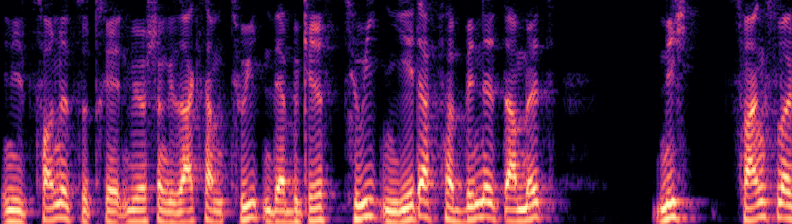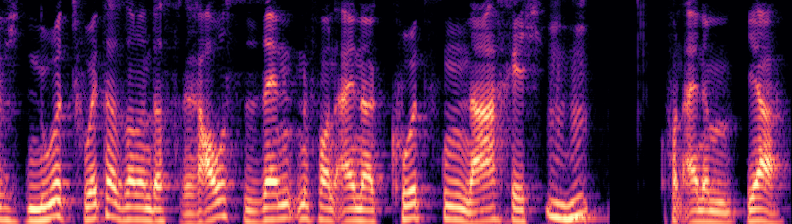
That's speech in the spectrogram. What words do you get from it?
in die Zonne zu treten, wie wir schon gesagt haben, tweeten. Der Begriff tweeten, jeder verbindet damit nicht zwangsläufig nur Twitter, sondern das Raussenden von einer kurzen Nachricht, mhm. von einem, ja,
